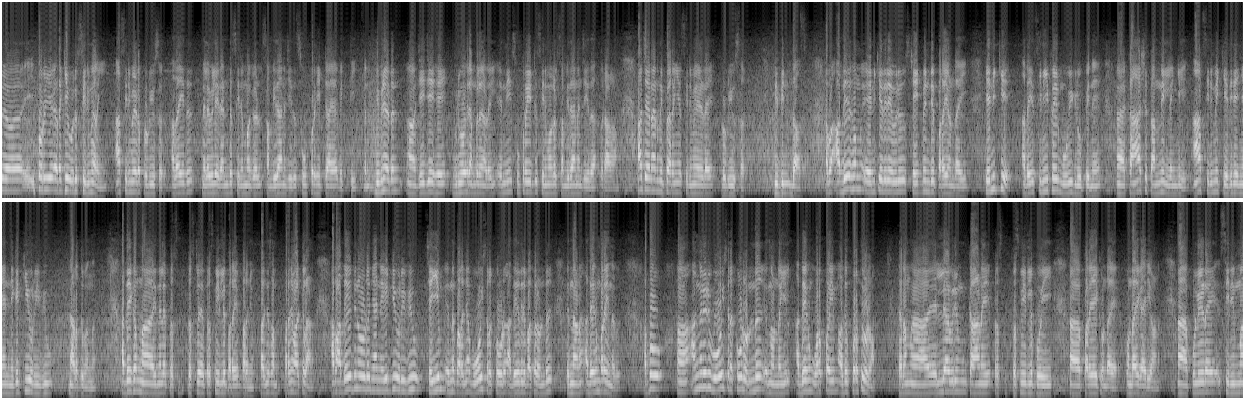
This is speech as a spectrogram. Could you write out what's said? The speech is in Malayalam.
ഇപ്പോൾ ഇടയ്ക്ക് ഒരു സിനിമ ഇറങ്ങി. ആ സിനിമയുടെ പ്രൊഡ്യൂസർ അതായത് നിലവിലെ രണ്ട് സിനിമകൾ സംവിധാനം ചെയ്ത് സൂപ്പർ ഹിറ്റായ വ്യക്തി ബിബിനേട്ടൻ ജയ് ജയ് ഹേ ഗുരുവരമ്പലനടയിൽ എന്നീ സൂപ്പർ ഹിറ്റ് സിനിമകൾ സംവിധാനം ചെയ്ത ഒരാളാണ്. ആ ചേട്ടനായിരുന്നു ഇപ്പോൾ ഇറങ്ങിയ സിനിമയുടെ പ്രൊഡ്യൂസർ ബിപിൻ ദാസ്. അപ്പോൾ അദ്ദേഹം എനിക്കെതിരെ ഒരു സ്റ്റേറ്റ്മെന്റ് പറയുണ്ടായി എനിക്ക് അതായത് സിനിഫൈൽ മൂവി ഗ്രൂപ്പിന് കാശ് തന്നില്ലെങ്കിൽ ആ സിനിമയ്ക്കെതിരെ ഞാൻ നെഗറ്റീവ് റിവ്യൂ നടത്തുമെന്ന്. അദ്ദേഹം ഇന്നലെ പ്രസ് പ്രസ് പ്രസ് മീറ്റിൽ പറഞ്ഞു. പറഞ്ഞ പറഞ്ഞ വാക്കുകളാണ്. അപ്പോൾ അദ്ദേഹത്തിനോട് ഞാൻ നെഗറ്റീവ് റിവ്യൂ ചെയ്യും എന്ന് പറഞ്ഞ വോയിസ് റെക്കോർഡ് അദ്ദേഹത്തിന് പക്കലുണ്ട് എന്നാണ് അദ്ദേഹം പറയുന്നത്. അപ്പോൾ അങ്ങനെ ഒരു വോയിസ് റെക്കോർഡ് ഉണ്ട് എന്നുണ്ടെങ്കിൽ അദ്ദേഹം ഉറപ്പായും അത് പുറത്തു വിടണം കാരണം എല്ലാവരും കാണേ പ്രസ് പ്രസ് മീറ്റിൽ പോയി പറയൊക്കെ ഉണ്ടായ ഉണ്ടായ കാര്യമാണ്. പുള്ളിയുടെ സിനിമ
